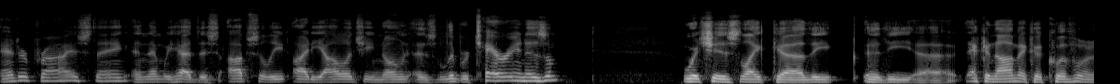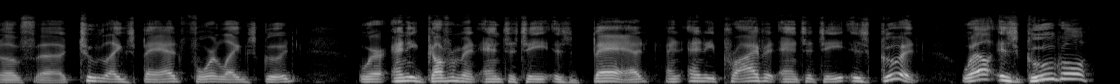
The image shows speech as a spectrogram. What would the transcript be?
enterprise thing, and then we had this obsolete ideology known as libertarianism, which is like uh, the uh, the uh, economic equivalent of uh, two legs bad, four legs good, where any government entity is bad and any private entity is good. Well, is Google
